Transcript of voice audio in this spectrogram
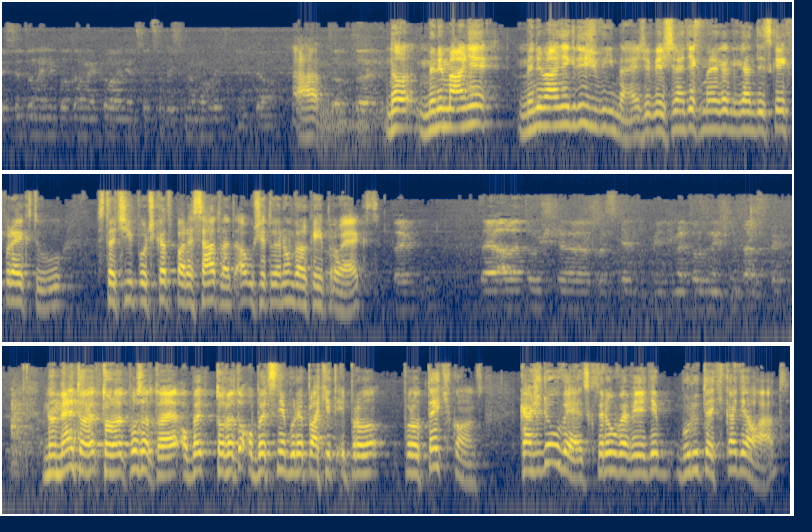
jestli to není potom jako něco, co bychom mohli chtít. Jo? A. No minimálně, minimálně, když víme, že většina těch mega gigantických projektů stačí počkat 50 let a už je to jenom velký projekt. To je, to je ale to už to z dnešní perspektivy. No ne, to, to, pozor, to je obe, tohle to obecně bude platit i pro, pro teď konc. Každou věc, kterou ve vědě budu teďka dělat,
